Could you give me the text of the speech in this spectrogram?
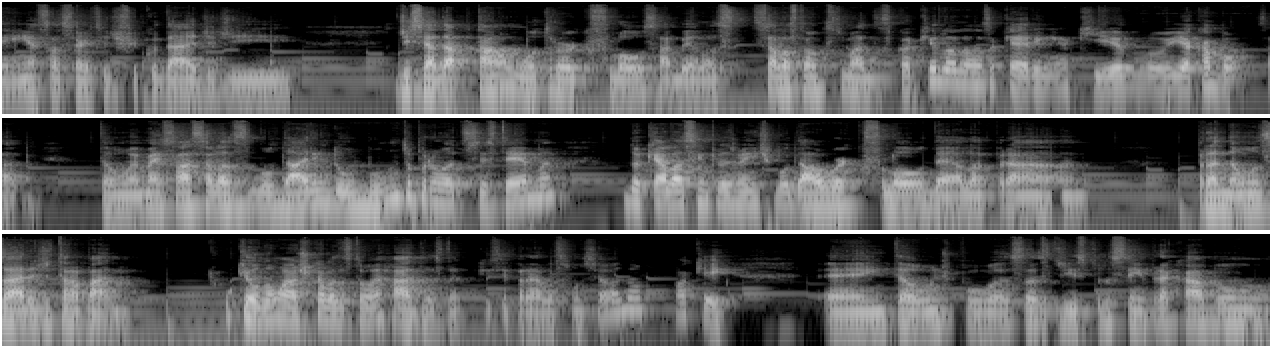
tem essa certa dificuldade de, de se adaptar a um outro workflow, sabe? Elas, se elas estão acostumadas com aquilo, elas querem aquilo e acabou, sabe? Então é mais fácil elas mudarem do Ubuntu para um outro sistema do que elas simplesmente mudar o workflow dela para não usar área de trabalho. O que eu não acho que elas estão erradas, né? Porque se para elas funcionam, ok. É, então, tipo, essas distros sempre acabam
